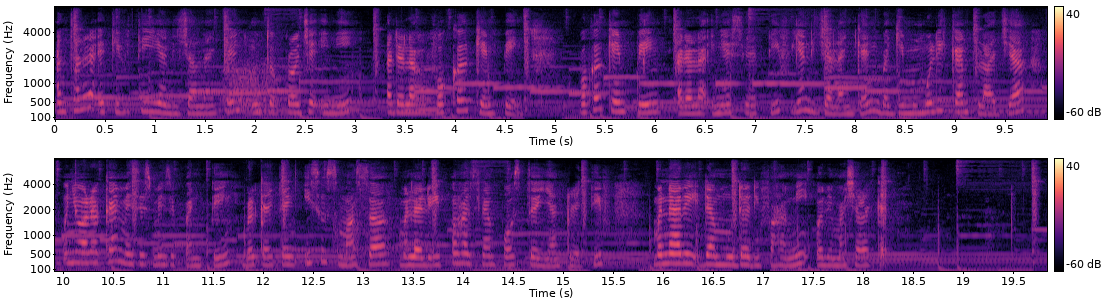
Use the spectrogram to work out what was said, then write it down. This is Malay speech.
Antara aktiviti yang dijalankan untuk projek ini adalah Vocal Campaign. Vocal Campaign adalah inisiatif yang dijalankan bagi memulihkan pelajar menyuarakan mesej-mesej penting berkaitan isu semasa melalui penghasilan poster yang kreatif, menarik dan mudah difahami oleh masyarakat.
